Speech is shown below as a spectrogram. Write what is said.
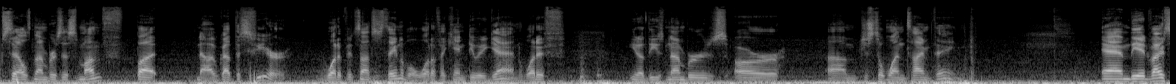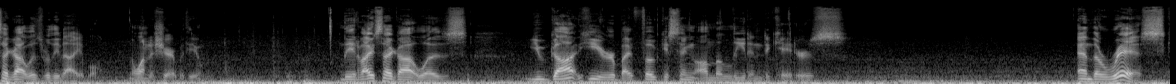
sales numbers this month, but now I've got this fear. What if it's not sustainable? What if I can't do it again? What if, you know, these numbers are um, just a one-time thing? And the advice I got was really valuable. I wanted to share it with you. The advice I got was you got here by focusing on the lead indicators. And the risk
